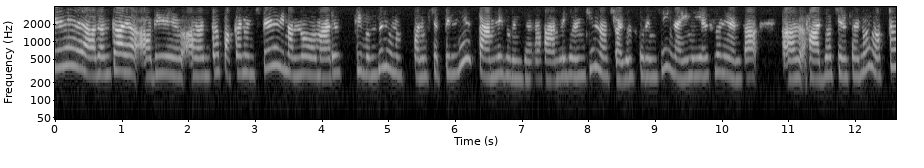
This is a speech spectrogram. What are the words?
అయితే అదంతా అది అదంతా పక్కన ఉంచితే నన్ను మ్యారేజ్కి ముందు నేను పనికి చెప్పింది ఫ్యామిలీ గురించి. నా ఫ్యామిలీ గురించి నా స్ట్రగుల్స్ గురించి నైన్ ఇయర్స్లో నేను ఎంత హార్డ్ వర్క్ చేశాను మొత్తం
